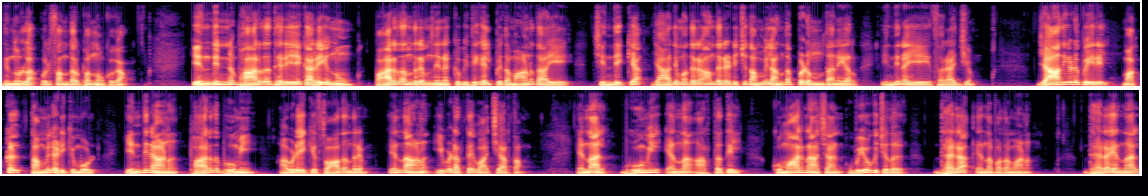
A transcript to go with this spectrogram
നിന്നുള്ള ഒരു സന്ദർഭം നോക്കുക. എന്തിനു ഭാരതധരയെ കരയുന്നു? പാരതന്ത്ര്യം നിനക്ക് വിധികൽപ്പിതമാണ് തായേ. ചിന്തിക്ക ജാതിമതരാന്തരടിച്ചു തമ്മിൽ അന്തപ്പെടും തനയർ. എന്തിനയേ സ്വരാജ്യം? ജാതിയുടെ പേരിൽ മക്കൾ തമ്മിലടിക്കുമ്പോൾ എന്തിനാണ് ഭാരതഭൂമി അവിടേക്ക് സ്വാതന്ത്ര്യം? എന്നാണ് ഇവിടത്തെ വാച്യാർത്ഥം. എന്നാൽ ഭൂമി എന്ന അർത്ഥത്തിൽ കുമാരനാശാൻ ഉപയോഗിച്ചത് ധര എന്ന പദമാണ്. ധര എന്നാൽ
